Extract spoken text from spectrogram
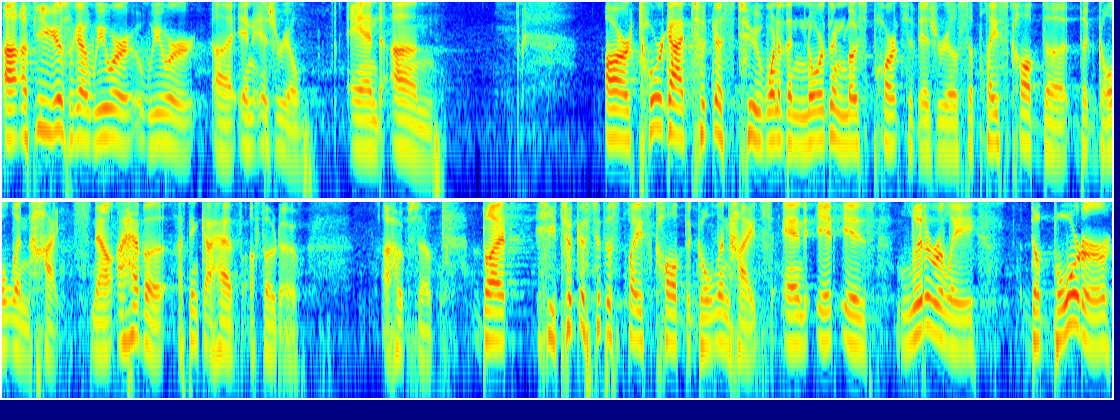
Uh, a few years ago, we were, we were uh, in Israel, and um, our tour guide took us to one of the northernmost parts of Israel. It's a place called the, the Golan Heights. Now, I have a, I think I have a photo. I hope so. But he took us to this place called the Golan Heights, and it is literally the border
